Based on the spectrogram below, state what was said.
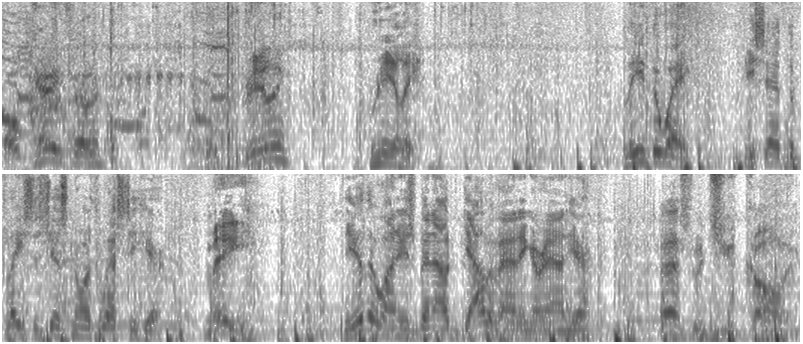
Okay, fella. Really? Really? Lead the way. He said the place is just northwest of here. Me? You're the one who's been out gallivanting around here. That's what you call it.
